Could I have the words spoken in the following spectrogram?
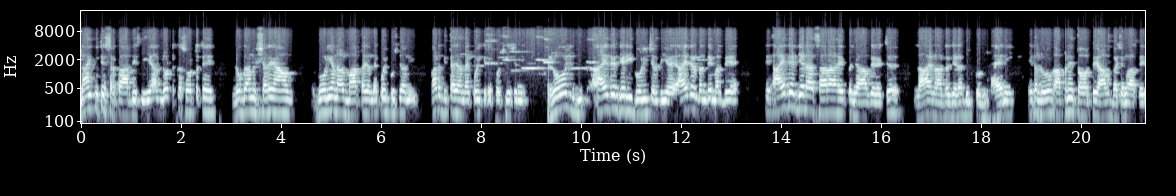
ਨਾ ਹੀ ਕਿਤੇ ਸਰਕਾਰ ਦੀ ਸੀ। ਆ ਲੁੱਟ ਕਸੁੱਟ ਤੇ ਲੋਕਾਂ ਨੂੰ ਸ਼ਰੇਆਮ ਗੋਲੀਆਂ ਨਾਲ ਮਾਰਤਾ ਜਾਂਦਾ, ਕੋਈ ਪੁੱਛਦਾ ਨਹੀਂ, ਵੱਢ ਦਿੱਤਾ ਜਾਂਦਾ, ਕੋਈ ਕਿਤੇ ਪੁੱਛਗਿੱਛ ਨਹੀਂ। ਰੋਜ਼ ਆਏ ਦਿਨ ਜਿਹੜੀ ਗੋਲੀ ਚੱਲਦੀ ਹੈ, ਆਏ ਦਿਨ ਬੰਦੇ ਮਰਦੇ ਹੈ ਤੇ ਆਏ ਦਿਨ ਜਿਹੜਾ ਸਾਰਾ ਇਹ ਪੰਜਾਬ ਦੇ ਵਿੱਚ ਲਾ ਐਂਡ ਆਰਡਰ ਜਿਹੜਾ ਬਿਲਕੁਲ ਹੈ ਨਹੀਂ। ਇਹ ਤਾਂ ਲੋਕ ਆਪਣੇ ਤੌਰ ਤੇ ਆਪ ਬਚਣ ਵਾਸਤੇ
